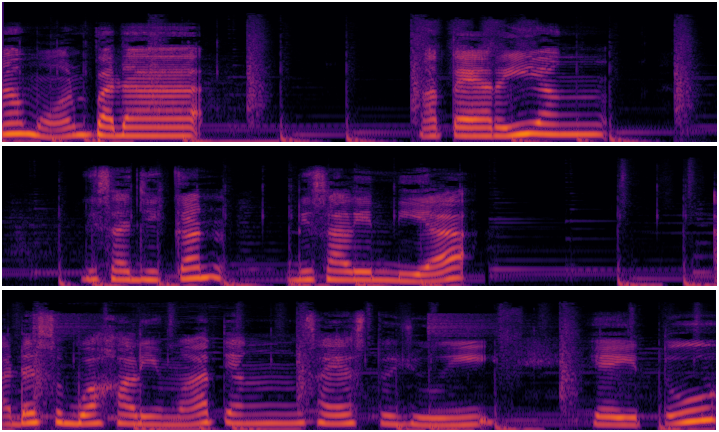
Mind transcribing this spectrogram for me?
Namun pada materi yang disajikan di Salindia ada sebuah kalimat yang saya setujui yaitu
